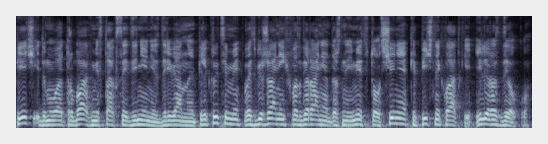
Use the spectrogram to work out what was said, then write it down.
печь и дымовая труба в местах соединения с деревянными перекрытиями во избежание их возгорания должны иметь утолщение кирпичной кладки или разделку.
